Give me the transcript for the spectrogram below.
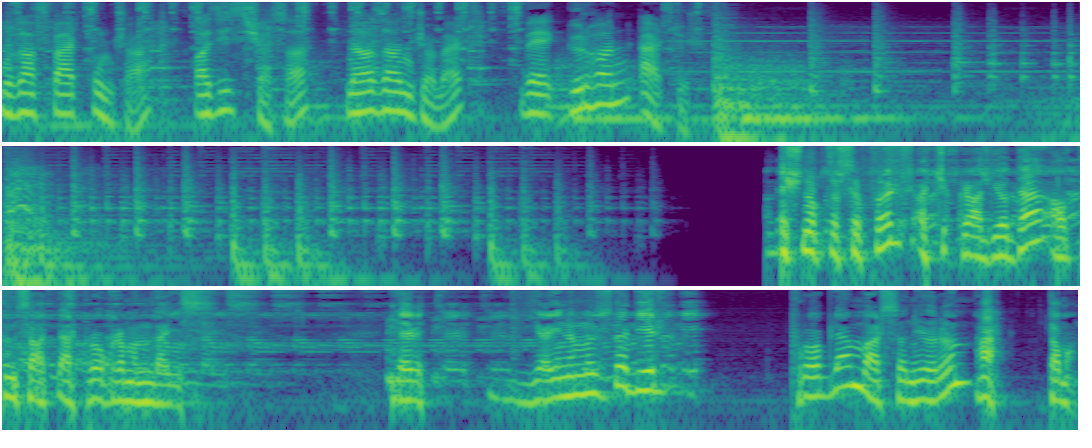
Muzaffer Tunça, Aziz Şasa, Nazan Cömert ve Gürhan Ertür. ...5.0 Açık Radyo'da Altın Saatler programındayız. Evet, yayınımızda bir problem var sanıyorum. Ha, tamam.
